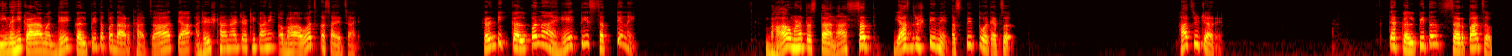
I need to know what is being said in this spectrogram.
तीनही काळामध्ये कल्पित पदार्थाचा त्या अधिष्ठानाच्या ठिकाणी अभावच असायचा आहे. कारण ती कल्पना आहे ती सत्य नाही. भाव म्हणत असताना सत याच दृष्टीने अस्तित्व त्याच. हाच विचार आहे. त्या कल्पित सर्पाचं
